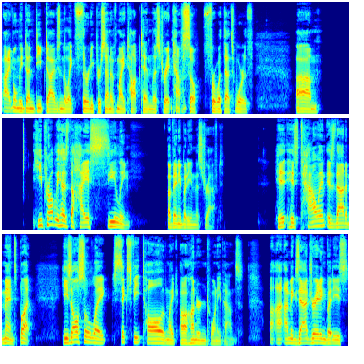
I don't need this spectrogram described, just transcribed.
I've only done deep dives into like 30% of my top 10 list right now. So for what that's worth, um, he probably has the highest ceiling of anybody in this draft. His, his talent is that immense, but he's also like six feet tall and like 120 pounds. I, I'm exaggerating, but he's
